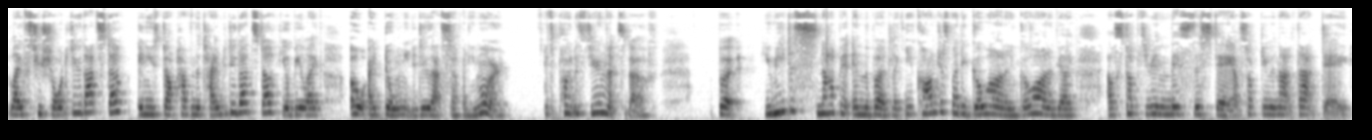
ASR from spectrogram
life's too short to do that stuff and you stop having the time to do that stuff, you'll be like, oh, I don't need to do that stuff anymore. It's pointless doing that stuff. But you need to snap it in the bud. Like you can't just let it go on and go on and be like, I'll stop doing this this day. I'll stop doing that that day.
